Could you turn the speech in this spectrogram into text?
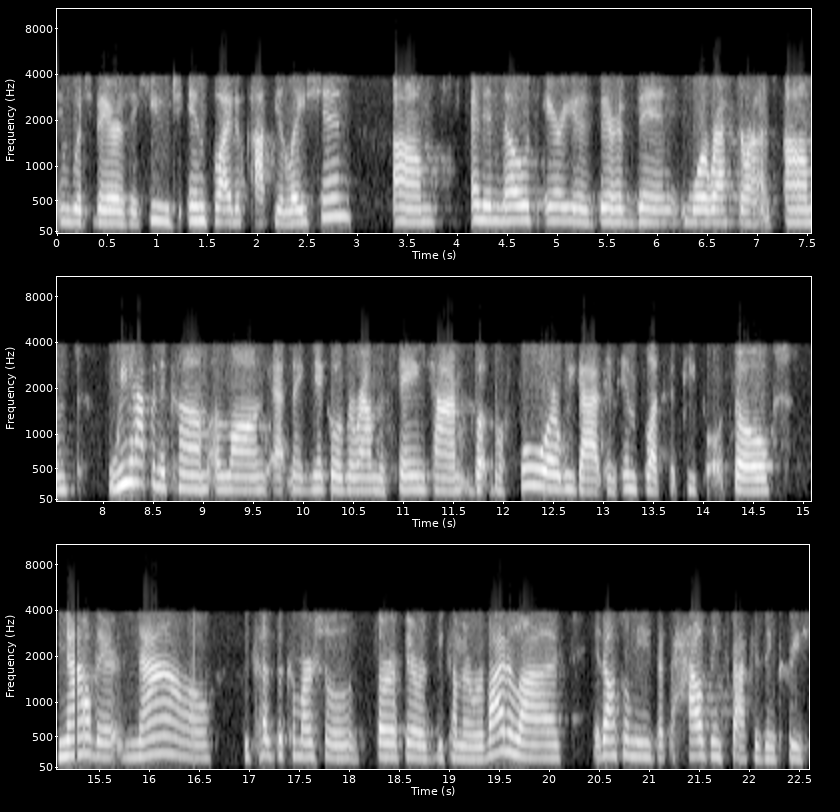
in which there's a huge inflight of population. Um, and in those areas, there have been more restaurants. Um, we happened to come along at McNichols around the same time, but before we got an influx of people. So now there, now because the commercial thoroughfare is becoming revitalized, it also means that the housing stock has increased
